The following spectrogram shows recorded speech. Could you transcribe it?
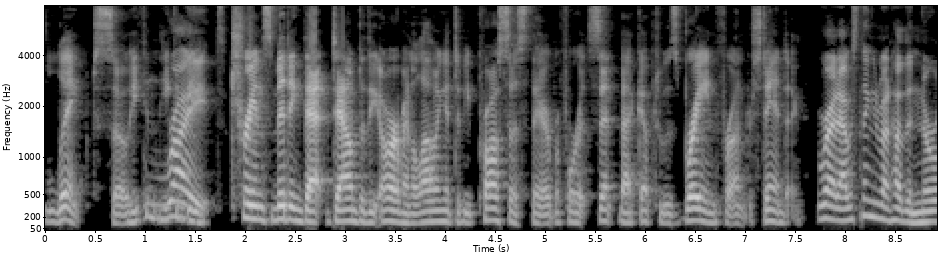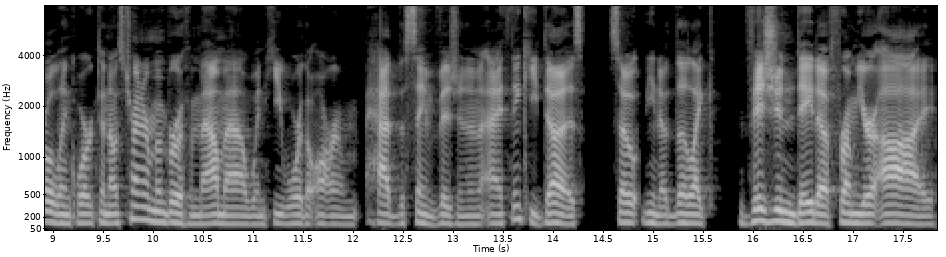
linked, so he can, he can be Right. transmitting that down to the arm and allowing it to be processed there before it's sent back up to his brain for understanding. Right. I was thinking about how the neural link worked, and I was trying to remember if Mao Mao, when he wore the arm, had the same vision, and I think he does. So, you know, the like vision data from your eye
